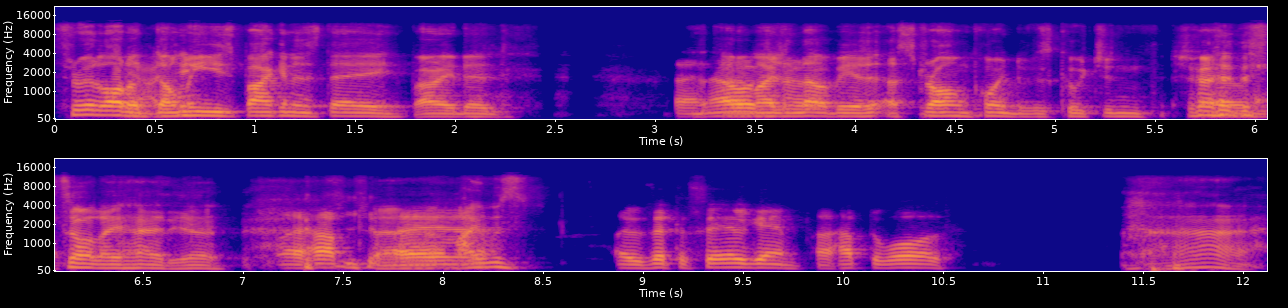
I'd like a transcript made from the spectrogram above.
Threw a lot Yeah, of I think- dummies back in his day. Barry did. I I imagine sure. that would be a, a strong point of his coaching. Sure, um, that's all I had. Yeah, I have. To, uh, I, I was I was at the sale game. I have the wall. ah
